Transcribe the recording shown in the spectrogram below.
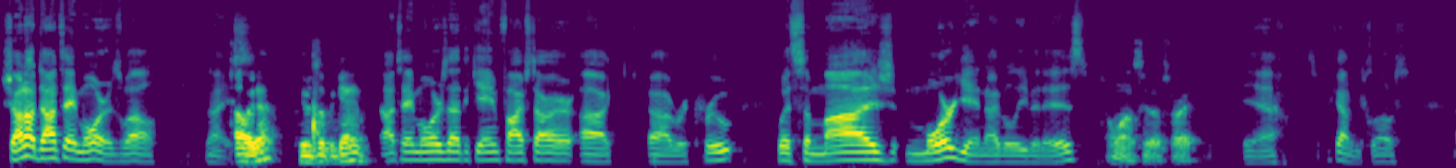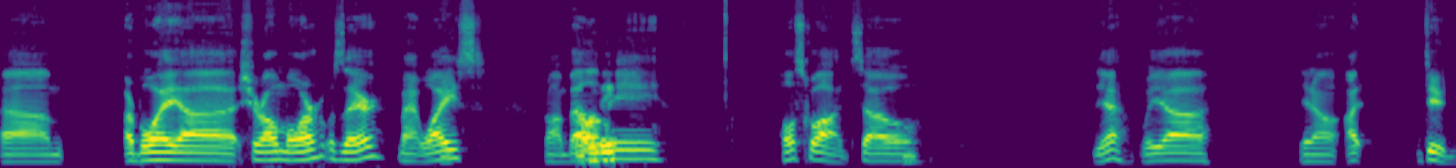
Shout out Dante Moore as well. Nice. Oh yeah, he was at the game. Dante Moore's at the game, five star uh, uh, recruit with Semaj Morgan, I believe it is. I want to say that's right. Yeah, it's got to be close. Um, our boy uh, Sherrone Moore was there, Matt Weiss, Ron Bellamy. Bellamy, whole squad. So, yeah, we, uh, you know, I, dude,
